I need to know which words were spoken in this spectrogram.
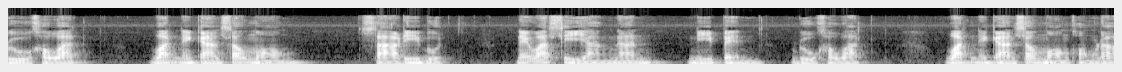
รูขวัตวัดในการเศร้าหมอง สารีบุตร ในวัดสี่อย่างนั้น นี้เป็นรูขวัตวัดในการเศร้าหมองของเรา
